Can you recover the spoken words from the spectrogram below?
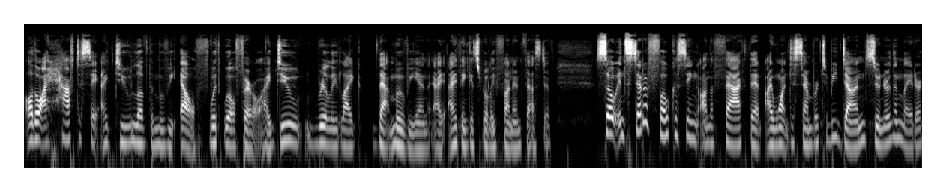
Although I have to say I do love the movie Elf with Will Ferrell. I do really like that movie and I, I think it's really fun and festive. So instead of focusing on the fact that I want December to be done sooner than later,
